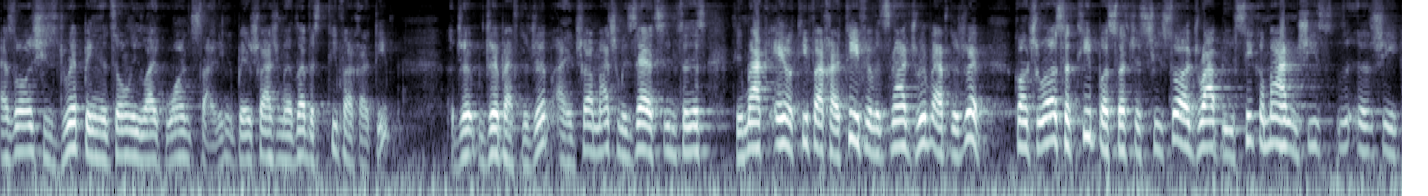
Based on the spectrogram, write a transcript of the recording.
as long as she's dripping, it's only like one siding. Drip, drip after drip. I try much it seems to this timak eno tifach hartif if it's not drip after drip. Kon shurasa tipa such as she saw a drop, you see come and she uh, she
